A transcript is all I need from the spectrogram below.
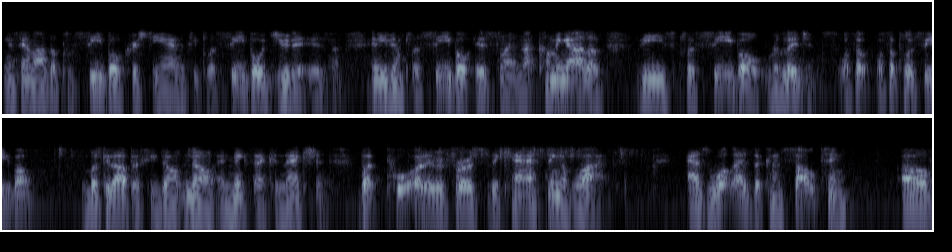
You understand a lot of the placebo Christianity, placebo Judaism, and even placebo Islam, not coming out of these placebo religions. What's a, what's a placebo? Look it up if you don't know and make that connection. But Pur refers to the casting of lots, as well as the consulting of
